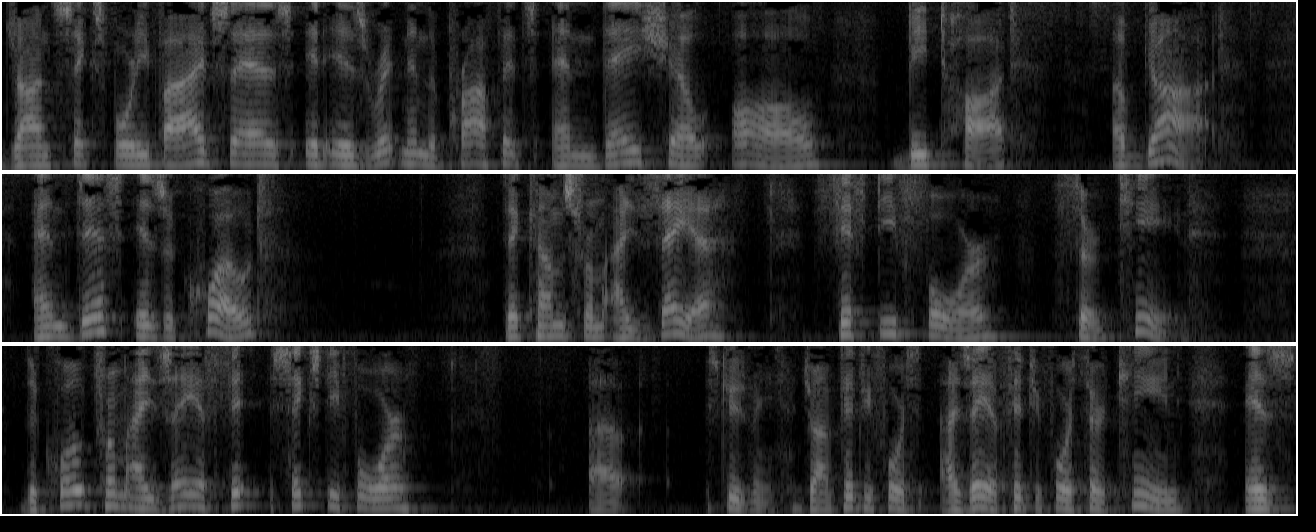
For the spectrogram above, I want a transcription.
John 6:45 says, "It is written in the prophets, and they shall all be taught of God." And this is a quote that comes from Isaiah 54:13. The quote from Isaiah 64 uh, excuse me, John 54 Isaiah 54:13 is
